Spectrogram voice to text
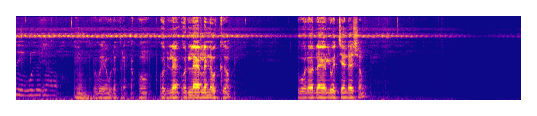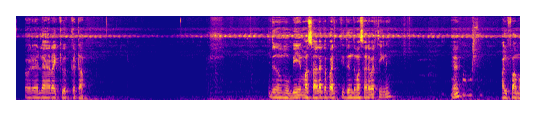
വേവൂല ഇപ്പോൾ വേഗം അത്ര. അപ്പോൾ ഒരു ഒരു ലെയറിൽ തന്നെ വെക്കുക. ഇതുപോലെ ഒരു ലെയറിൽ വെച്ചതിന് ശേഷം ഓരോ ലെയറാക്കി വെക്കുക കേട്ടോ ഇത് മുബി മസാല ഒക്കെ പരത്തി ഇത് എന്ത് മസാല പരത്തിക്കണ്? അൽഫാമ.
